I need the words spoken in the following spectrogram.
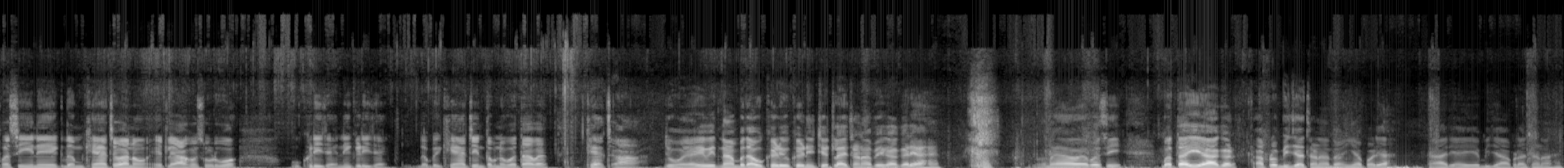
પછી એને એકદમ ખેંચવાનો, એટલે આખો સોડવો ઉખડી જાય, નીકળી જાય. તો ભાઈ ખેંચીને તમને બતાવે, ખેંચ, હા, જો એવી રીતના બધા ઉખેડી ઉખેડી જેટલાય ચણા ભેગા કર્યા હે. અને હવે પછી બતાવીએ આગળ, આપણો બીજા ચણા તો અહીંયા પડ્યા છે આ રહ્યા એ બીજા આપણા ચણા છે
